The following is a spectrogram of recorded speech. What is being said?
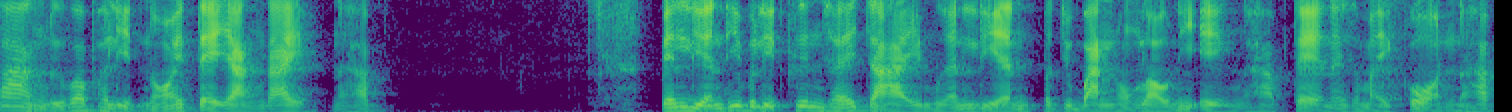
สร้างหรือว่าผลิตน้อยแต่อย่างใดนะครับ เป็นเหรียญที่ผลิตขึ้นใช้จ่ายเหมือนเหรียญปัจจุบันของเรานี่เองนะครับ แต่ในสมัยก่อนนะครับ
